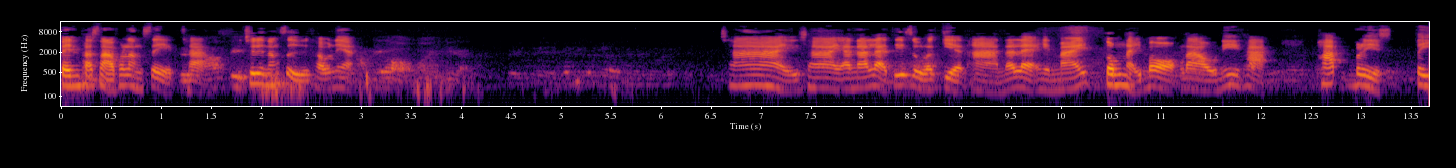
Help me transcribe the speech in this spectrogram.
เป็นภาษาฝรั่งเศสค่ะ ชื่อหนังสือเขาเนี่ย ใช่ใช่อันนั้นแหละที่สุรเกียรติอ่านนั่นแหละเห็นไหมตรงไหนบอกเรานี่ค่ะ publish ตี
